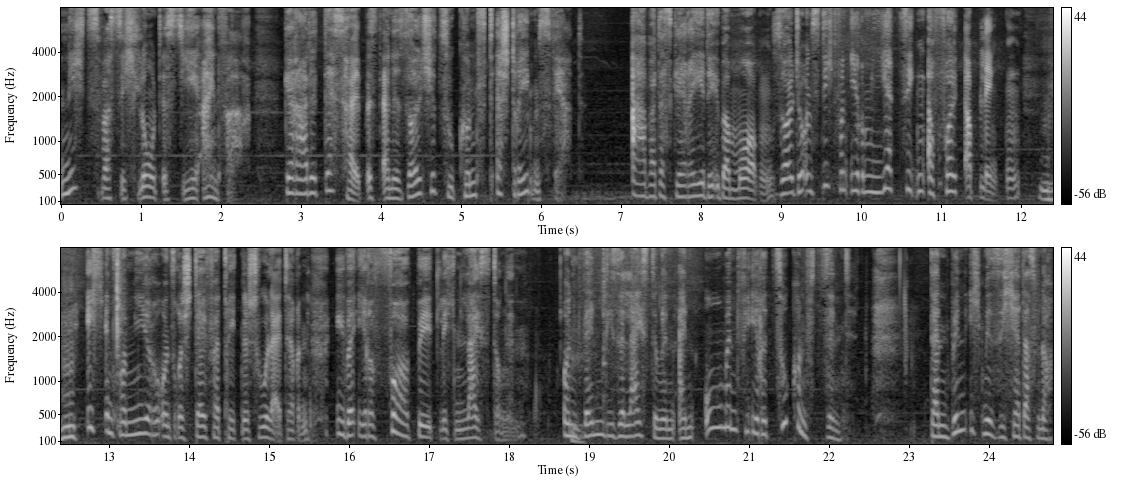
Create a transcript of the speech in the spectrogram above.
Nichts, was sich lohnt, ist je einfach. Gerade deshalb ist eine solche Zukunft erstrebenswert. Aber das Gerede über morgen sollte uns nicht von ihrem jetzigen Erfolg ablenken. Ich informiere unsere stellvertretende Schulleiterin über ihre vorbildlichen Leistungen. Und wenn diese Leistungen ein Omen für ihre Zukunft sind, dann bin ich mir sicher, dass wir noch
